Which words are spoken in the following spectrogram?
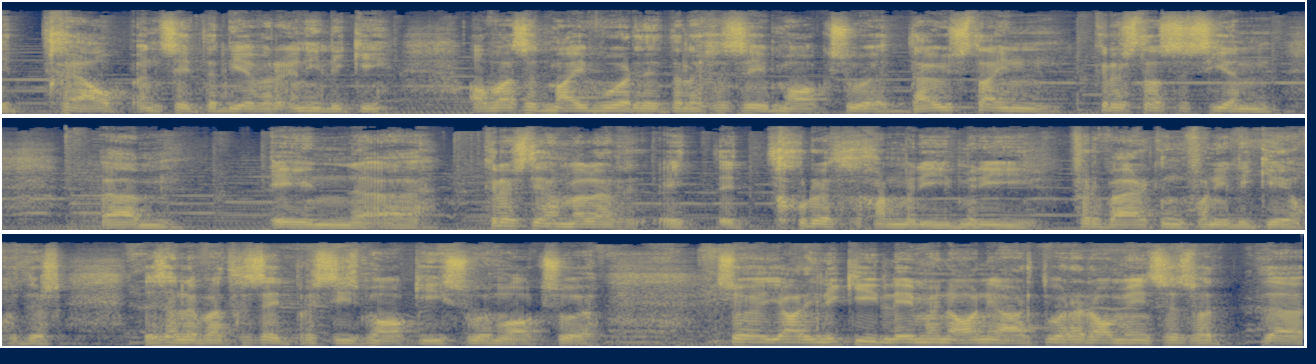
het gehelp inset te lewer in die liedjie. Al was dit my woorde het hulle gesê maak so Doustein Christa se seun ehm um, en uh Christian Miller het het groot gegaan met die met die verwerking van die liedjie en goeders. Dis hulle wat gesê het presies maak hier so maak so. So ja, die liedjie lê my na in die hart oor dat daar mense is wat uh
